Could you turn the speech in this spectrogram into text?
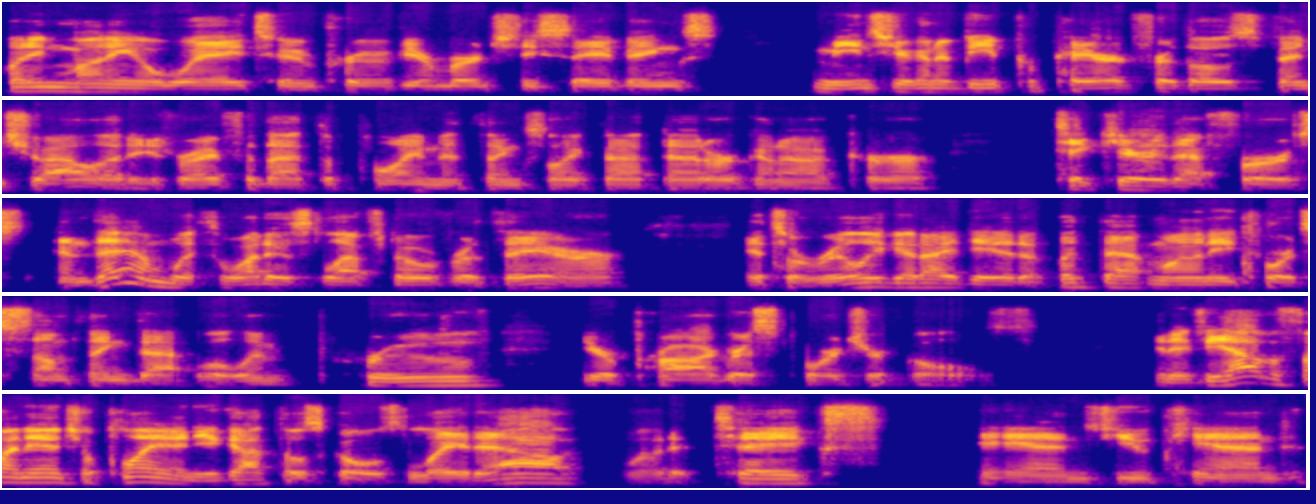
Putting money away to improve your emergency savings means you're going to be prepared for those eventualities, right? For that deployment, things like that that are going to occur. Take care of that first. And then with what is left over there, it's a really good idea to put that money towards something that will improve your progress towards your goals. And if you have a financial plan, you got those goals laid out, what it takes, and you can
